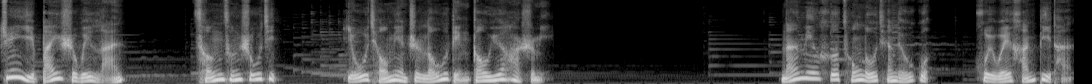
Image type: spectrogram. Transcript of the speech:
均以白石为栏，层层收进，由桥面至楼顶高约二十米。南明河从楼前流过，汇为寒碧潭。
